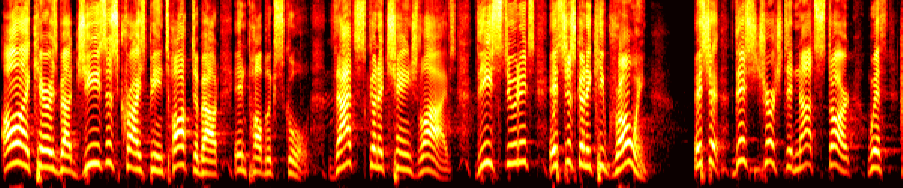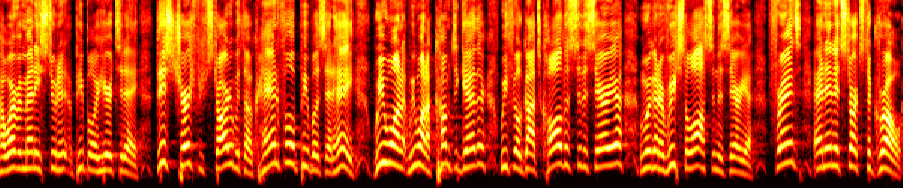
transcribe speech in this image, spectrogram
All I care is about Jesus Christ being talked about in public school. That's to change lives. These students, it's just to keep growing. Just, this church did not start with however many student people are here today. This church started with a handful of people that said, "Hey, we want we want to come together. We feel God's called us to this area, and we're going to reach the lost in this area, friends." And then it starts to grow.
